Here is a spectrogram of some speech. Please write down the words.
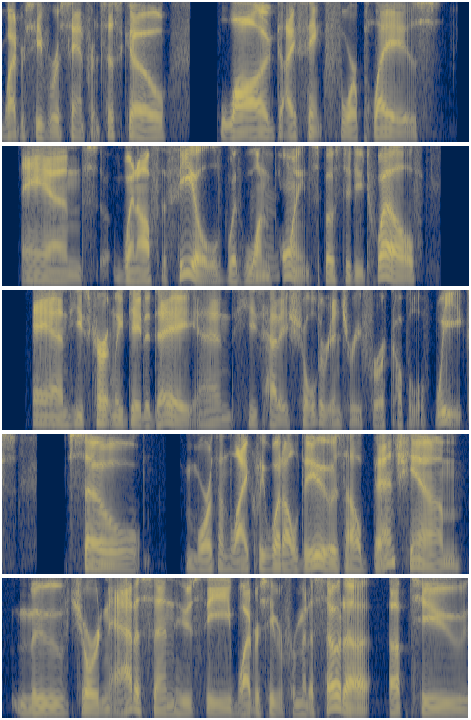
wide receiver with San Francisco, logged I think four plays and went off the field with one Mhm. point, supposed to do twelve. And he's currently day to day, and he's had a shoulder injury for a couple of weeks. So more than likely, what I'll do is I'll bench him, move Jordan Addison, who's the wide receiver from Minnesota, up to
